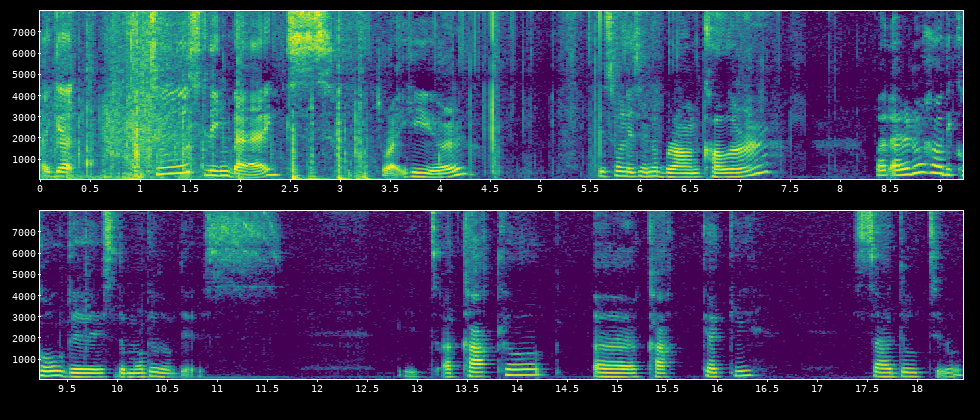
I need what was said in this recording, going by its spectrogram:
I got two sling bags right here. This one is in a brown color. But I don't know how they call this, the model of this. It's a kako, uh, kakaki saddle too.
